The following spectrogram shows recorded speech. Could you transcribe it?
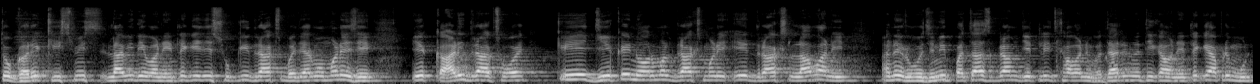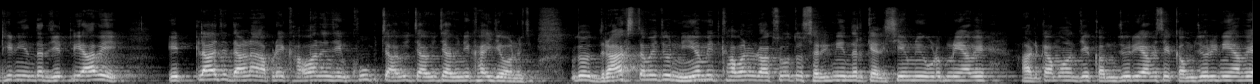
તો ઘરે કિસમિસ લાવી દેવાની. એટલે કે જે સૂકી દ્રાક્ષ બજારમાં મળે છે, એ કાળી દ્રાક્ષ હોય કે જે કંઈ નોર્મલ દ્રાક્ષ મળે, એ દ્રાક્ષ લાવવાની અને રોજની પચાસ ગ્રામ જેટલી જ ખાવાની વધારે નથી ખાવાની. એટલે કે આપણી મુઠ્ઠીની અંદર જેટલી આવે, એટલા જ દાણા આપણે ખાવાના છે. ખૂબ ચાવી ચાવી ચાવીને ખાઈ જવાનું છે. તો દ્રાક્ષ તમે જો નિયમિત ખાવાનું રાખશો, તો શરીરની અંદર કેલ્શિયમની ઉણપ નહીં આવે, હાડકામાં જે કમજોરી આવે છે, કમજોરી નહીં આવે,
